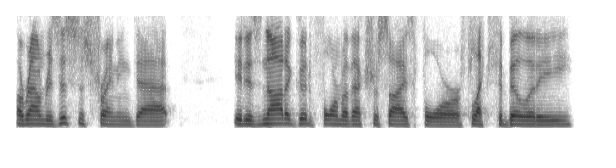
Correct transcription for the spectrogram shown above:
around resistance training that it is not a good form of exercise for flexibility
